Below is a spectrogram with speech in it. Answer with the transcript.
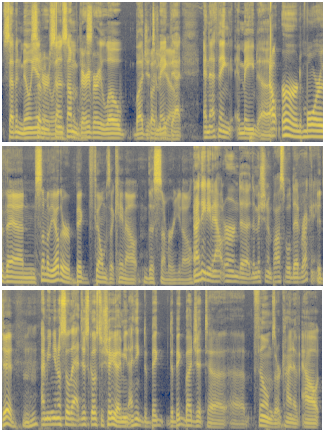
seven million seven or million some some very very low budget, to make yeah. that, and that thing made uh, out earned more than some of the other big films that came out this summer. You know, and I think it even out earned uh, the Mission Impossible: Dead Reckoning. it did. hmm I mean, you know, so that just goes to show you. I mean, I think the big the big budget uh, uh, films are kind of out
